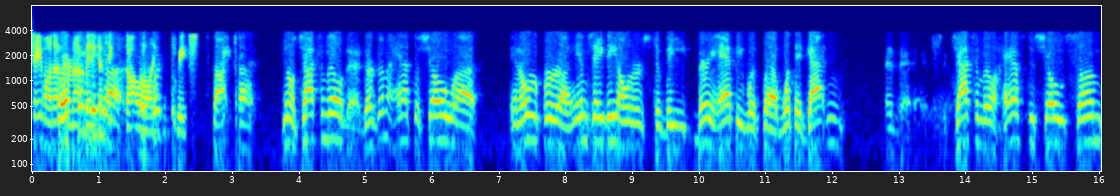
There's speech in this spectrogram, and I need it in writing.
shame on us Well, for not a be, single uh, dollar on quick- this week. Uh, you know, Jacksonville, they're, they're going to have to show, uh, in order for uh, MJD owners to be very happy with uh, what they've gotten, uh, Jacksonville has to show some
